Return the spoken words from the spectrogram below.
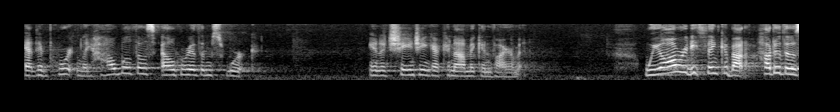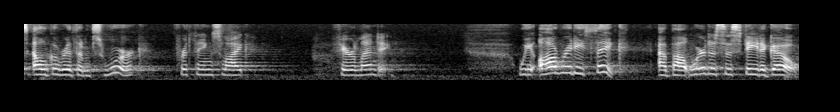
And importantly, how will those algorithms work in a changing economic environment? We already think about how do those algorithms work for things like fair lending. We already think about where does this data go?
